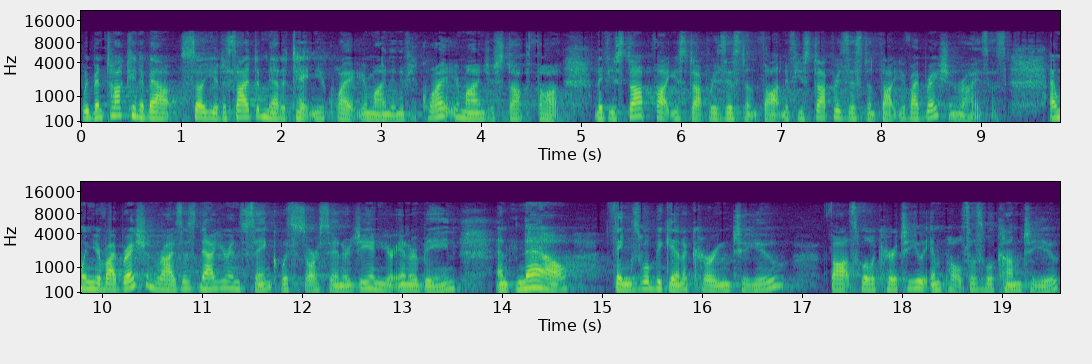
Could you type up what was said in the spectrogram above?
We've been talking about so you decide to meditate and you quiet your mind. And if you quiet your mind you stop thought. And if you stop thought you stop resistant thought. And if you stop resistant thought your vibration rises. And when your vibration rises now you're in sync with source energy and your inner being. And now things will begin occurring to you. Thoughts will occur to you. Impulses will come to you.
